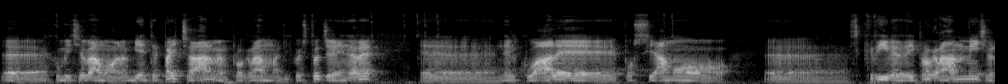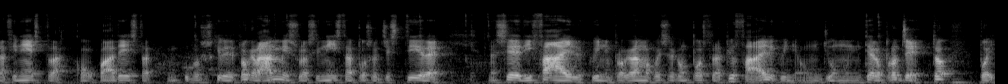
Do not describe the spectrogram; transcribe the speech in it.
Eh, come dicevamo l'ambiente PyCharm è un programma di questo genere eh, nel quale possiamo eh, scrivere dei programmi, c'è una finestra qua a destra in cui posso scrivere dei programmi, sulla sinistra posso gestire una serie di file, quindi un programma può essere composto da più file, quindi ho un, un intero progetto, poi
